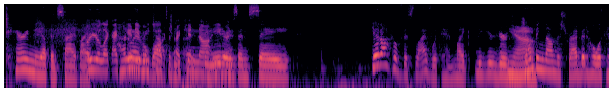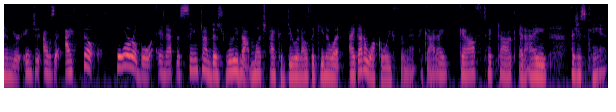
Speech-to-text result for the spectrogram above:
tearing me up inside. Like, Oh, you're like, I how can't do I even reach out watch. to the I other cannot creators even- and say, get off of this live with him. Like you're you're Yeah. jumping down this rabbit hole with him. You're into. I was like, I felt horrible, and at the same time, there's really not much I could do. And I was like, you know what? I gotta walk away from it. I gotta get off TikTok, and I I just can't.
